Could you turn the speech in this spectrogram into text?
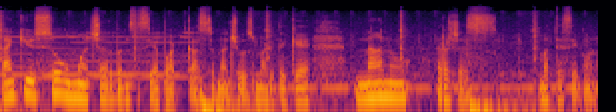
Thank you so much urban Sasya ಪಾಡ್ಕಾಸ್ಟನ್ನು ಚೂಸ್ ಮಾಡಿದ್ದಕ್ಕೆ ನಾನು ರಜಸ್ ಮತ್ತೆ ಸಿಗೋಣ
